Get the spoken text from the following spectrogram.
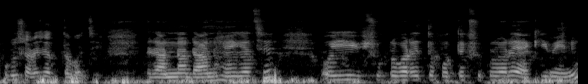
পুরো সাড়ে সাতটা বাজে। রান্না ডান হয়ে গেছে। ওই শুক্রবারের তো প্রত্যেক শুক্রবারে একই মেনু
